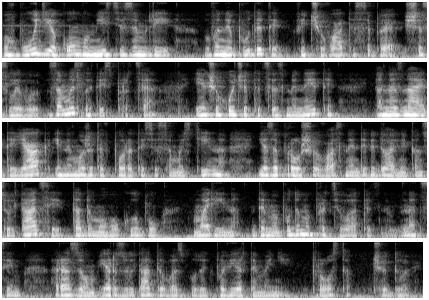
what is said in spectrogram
в будь-якому місці землі, ви не будете відчувати себе щасливою. Замислитесь про це. І якщо хочете це змінити, не знаєте як і не можете впоратися самостійно, я запрошую вас на індивідуальні консультації та до мого клубу Маріна, де ми будемо працювати над цим разом. І результати у вас будуть, повірте мені, просто чудові.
